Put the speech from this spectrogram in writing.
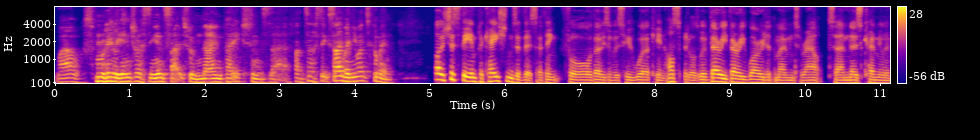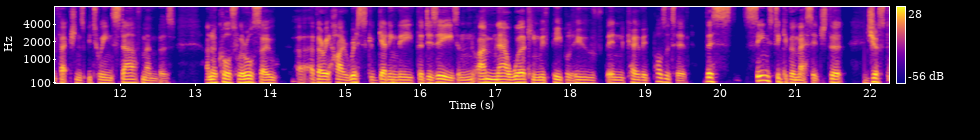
Wow, some really interesting insights from nine patients there. Fantastic. Simon, you want to come in? Well, it's just the implications of this, I think, for those of us who work in hospitals. We're very, very worried at the moment about um, nosocomial infections between staff members. And of course, we're also uh, a very high risk of getting the, the disease. And I'm now working with people who've been COVID positive. This seems to give a message that just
